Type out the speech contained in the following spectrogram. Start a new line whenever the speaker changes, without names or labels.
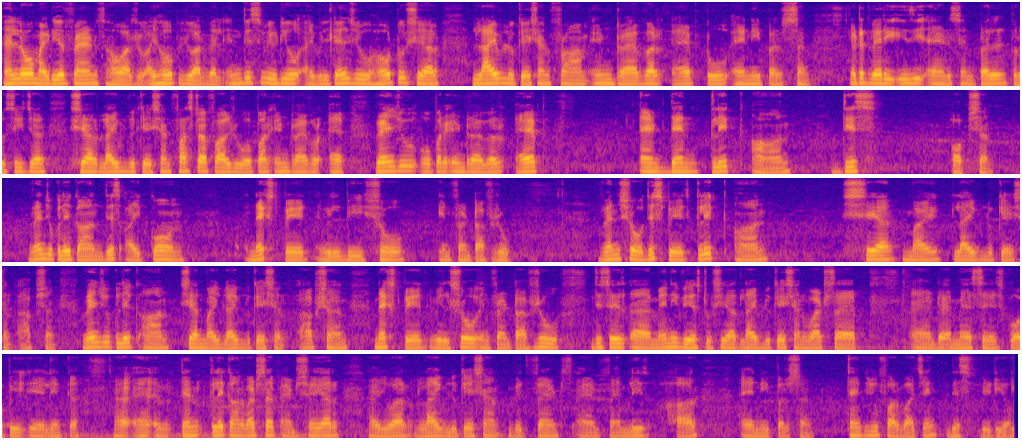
hello my dear friends how are you? I hope you are well. In this video i will tell you how to share live location from indriver app to any person. It is very easy and simple procedure. Share live location. First of all you open indriver app. When you open indriver app and then click on this option. When you click on this icon next page will be show in front of you. When show this page click on share my live location option. When you click on share my live location option next page will show in front of you. This is uh, many ways to share live location whatsapp and a message copy a link uh, uh, then click on whatsapp and share uh, your live location with friends and families or any person. Thank you for watching this video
